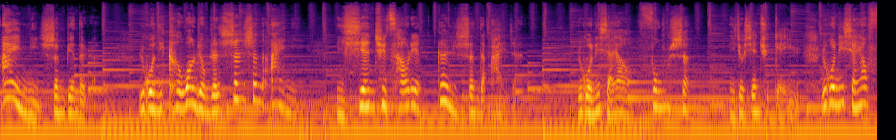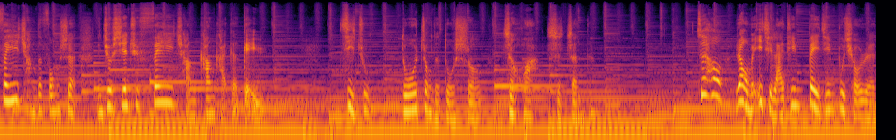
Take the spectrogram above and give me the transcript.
爱你身边的人；如果你渴望有人深深的爱你，你先去操练更深的爱人；如果你想要丰盛，你就先去给予；如果你想要非常的丰盛，你就先去非常慷慨的给予。记住，多种的多收，这话是真的。最后，让我们一起来听背经不求人，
